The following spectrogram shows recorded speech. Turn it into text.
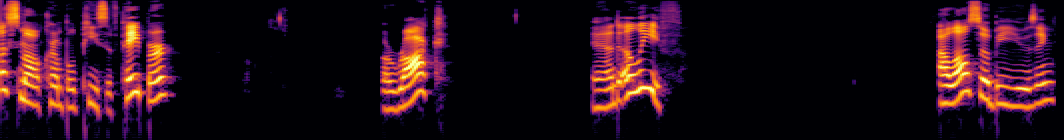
a small crumpled piece of paper, a rock, and a leaf. I'll also be using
